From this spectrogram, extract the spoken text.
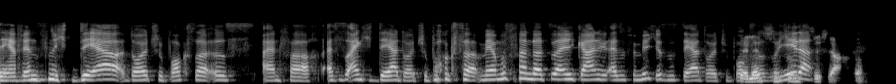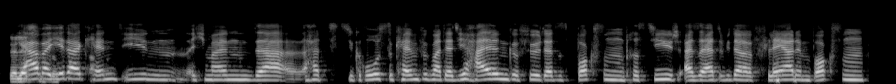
der, wenn es nicht der deutsche Boxer ist, einfach, es ist eigentlich der deutsche Boxer. Mehr muss man dazu eigentlich gar nicht. Also für mich ist es der deutsche Boxer. Der also jeder, ja, aber jeder Jahre. kennt ihn. Ich meine, der hat die große Kämpfe gemacht, der hat die Hallen geführt, der hat das Boxen Prestige, also er hat wieder Flair dem Boxen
